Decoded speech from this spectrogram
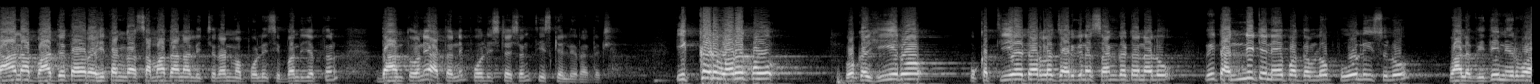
చాలా బాధ్యతారహితంగా సమాధానాలు ఇచ్చారని మా పోలీస్ సిబ్బంది చెప్తాను దాంతోనే అతన్ని పోలీస్ స్టేషన్ తీసుకెళ్ళారు అధ్యక్ష. ఇక్కడి వరకు ఒక హీరో ఒక థియేటర్లో జరిగిన సంఘటనలు వీటన్నిటి నేపథ్యంలో పోలీసులు వాళ్ళ విధి నిర్వహణ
